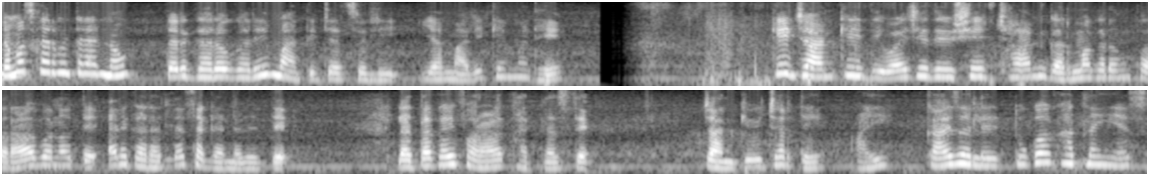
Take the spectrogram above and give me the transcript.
नमस्कार मित्रांनो तर घरोघरी मातीच्या चुली या मालिकेमध्ये की जानकी दिवाळीच्या दिवशी छान गरमागरम फराळ बनवते आणि घरातल्या सगळ्यांना देते. लता काही फराळ खात नसते. जानकी विचारते आई काय झाले तू का खात नाही आहेस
